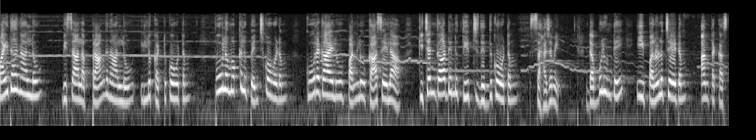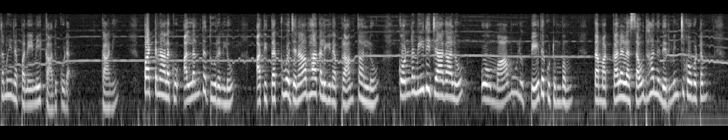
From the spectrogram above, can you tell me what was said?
మైదానాల్లో విశాల ప్రాంగణాల్లో ఇల్లు కట్టుకోవటం పూల మొక్కలు పెంచుకోవడం కూరగాయలు పండ్లు కాసేలా కిచెన్ గార్డెన్ను తీర్చిదిద్దుకోవటం సహజమే. డబ్బులుంటే ఈ పనులు చేయటం అంత కష్టమైన పనేమీ కాదు కూడా. కానీ పట్టణాలకు అల్లంత దూరంలో అతి తక్కువ జనాభా కలిగిన ప్రాంతాల్లో కొండమీది జాగాలో ఓ మామూలు పేద కుటుంబం తమ కలల సౌధాన్ని నిర్మించుకోవటం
